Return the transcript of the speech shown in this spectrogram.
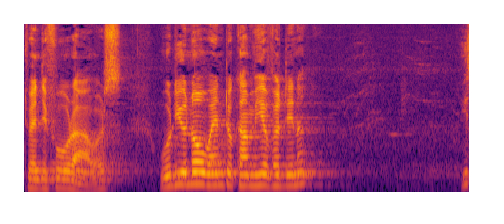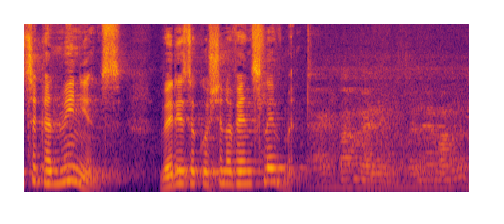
twenty-four hours, would you know when to come here for dinner? It's a convenience. Where is the question of enslavement? I come when, when I'm hungry, I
